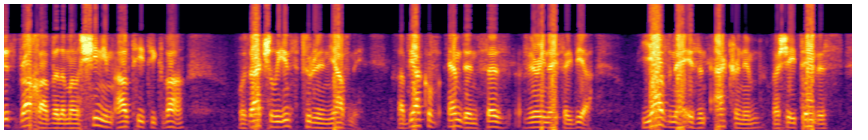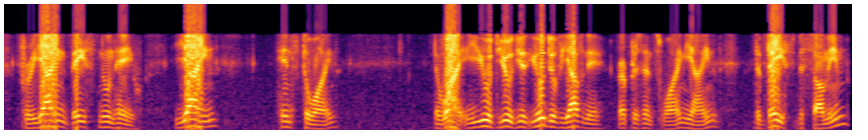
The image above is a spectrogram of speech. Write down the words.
This bracha, v'lemalshinim alti tikva, was actually instituted in Yavne. Rabbi Yaakov Emden says a very nice idea. Yavne is an acronym, Rashi Tevis, for Yain base Nun Heu. Yain hints to wine. The wine, Yud, Yud, Yud, Yud of Yavne represents wine, Yain. The base, Besamim,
